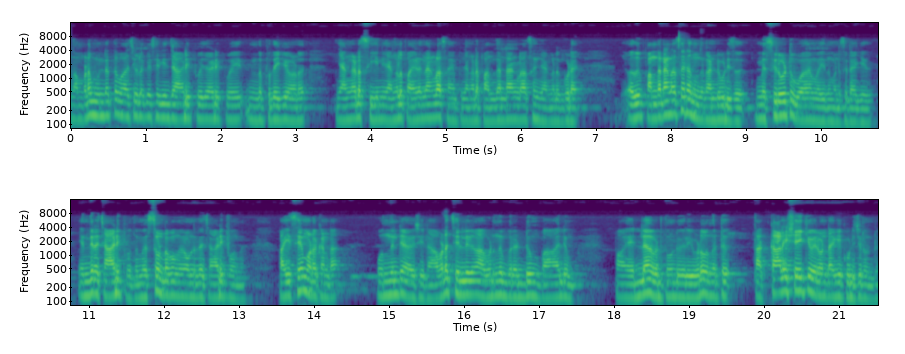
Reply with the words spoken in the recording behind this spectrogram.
നമ്മുടെ മുന്നത്തെ ബാച്ചുകളൊക്കെ ശരിക്കും ചാടിപ്പോയി ചാടിപ്പോയി നിന്നപ്പോഴത്തേക്കുമാണ് ഞങ്ങളുടെ സീൻ ഞങ്ങൾ പതിനൊന്നാം ക്ലാസ് ആയപ്പോൾ ഞങ്ങളുടെ പന്ത്രണ്ടാം ക്ലാസ്സും ഞങ്ങളും കൂടെ അത് പന്ത്രണ്ടാം ക്ലാസ് വരെ ഒന്ന് കണ്ടുപിടിച്ചത്. മെസ്സിലോട്ട് പോകാൻ മതി എന്ന് മനസ്സിലാക്കിയത്. എന്തിനാ ചാടിപ്പോകുന്നത്? മെസ്സ് ഉണ്ടപ്പോൾ നമ്മൾ ചാടിപ്പോകുന്നത്? പൈസയും മുടക്കണ്ട. ഒന്നിന്റെ ആവശ്യമില്ല. അവിടെ ചെല്ലുക അവിടുന്ന് ബ്രെഡും പാലും എല്ലാം എടുത്തുകൊണ്ട് വരും. ഇവിടെ വന്നിട്ട് തക്കാളി ഷേക്ക് വരെ ഉണ്ടാക്കി കുടിച്ചിട്ടുണ്ട്.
